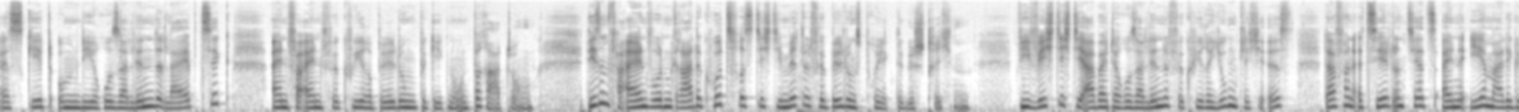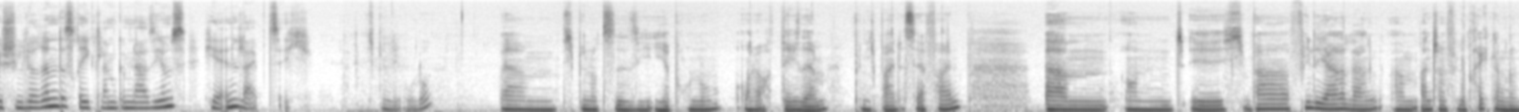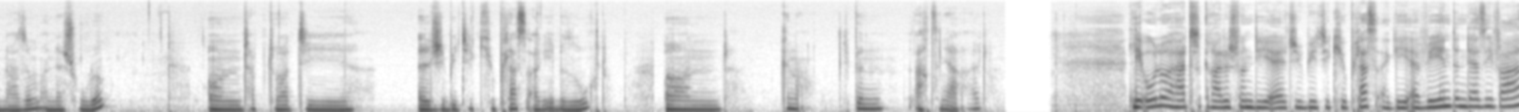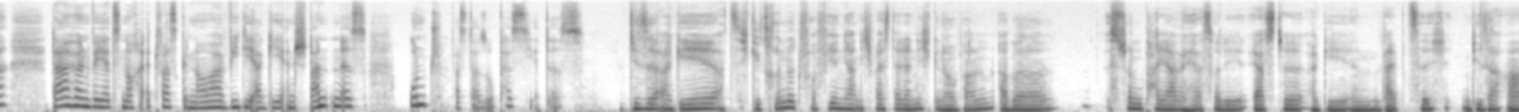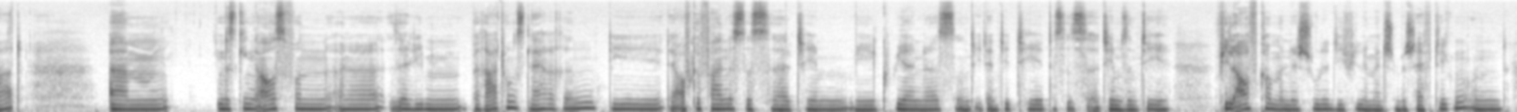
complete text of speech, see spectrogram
Es geht um die Rosalinde Leipzig, ein Verein für queere Bildung, Begegnung und Beratung. Diesem Verein wurden gerade kurzfristig die Mittel für Bildungsprojekte gestrichen. Wie wichtig die Arbeit der Rosalinde für queere Jugendliche ist, davon erzählt uns jetzt eine ehemalige Schülerin des Reklam-Gymnasiums hier in Leipzig. Ich bin Leolo. Ähm, ich benutze sie, ihr Pronomen oder auch they, them. Finde ich beides sehr fein. Ähm, und ich war viele Jahre lang am Anton Philipp Recklam Gymnasium an der Schule und habe dort die LGBTQ Plus AG besucht. Und genau, ich bin 18 Jahre alt. Leolo hat gerade schon die LGBTQ Plus AG erwähnt, in der sie war. Da hören wir jetzt noch etwas genauer, wie die AG entstanden ist und was da so passiert ist. Diese AG hat sich gegründet vor vielen Jahren. Ich weiß leider nicht genau wann, aber ist schon ein paar Jahre her. Es war die erste AG in Leipzig in dieser Art. Ähm, und es ging aus von einer sehr lieben Beratungslehrerin, die der aufgefallen ist, dass halt Themen wie Queerness und Identität, dass es äh, Themen sind, die viel aufkommen in der Schule, die viele Menschen beschäftigen. Und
